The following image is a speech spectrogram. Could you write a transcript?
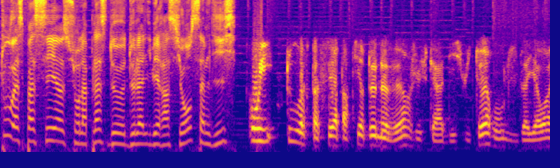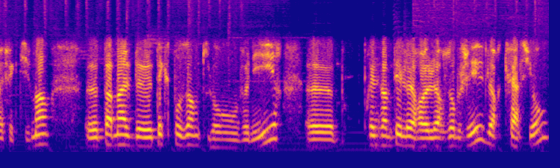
tout va se passer euh, sur la place de, de la Libération samedi. Oui, tout va se passer à partir de 9h jusqu'à 18h où il va y avoir effectivement euh, pas mal de- d'exposants qui vont venir euh, présenter leurs leurs objets, leurs créations,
